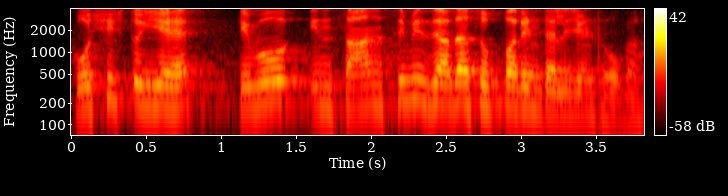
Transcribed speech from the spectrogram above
कोशिश तो ये है कि वो इंसान से भी ज़्यादा सुपर इंटेलिजेंट होगा।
